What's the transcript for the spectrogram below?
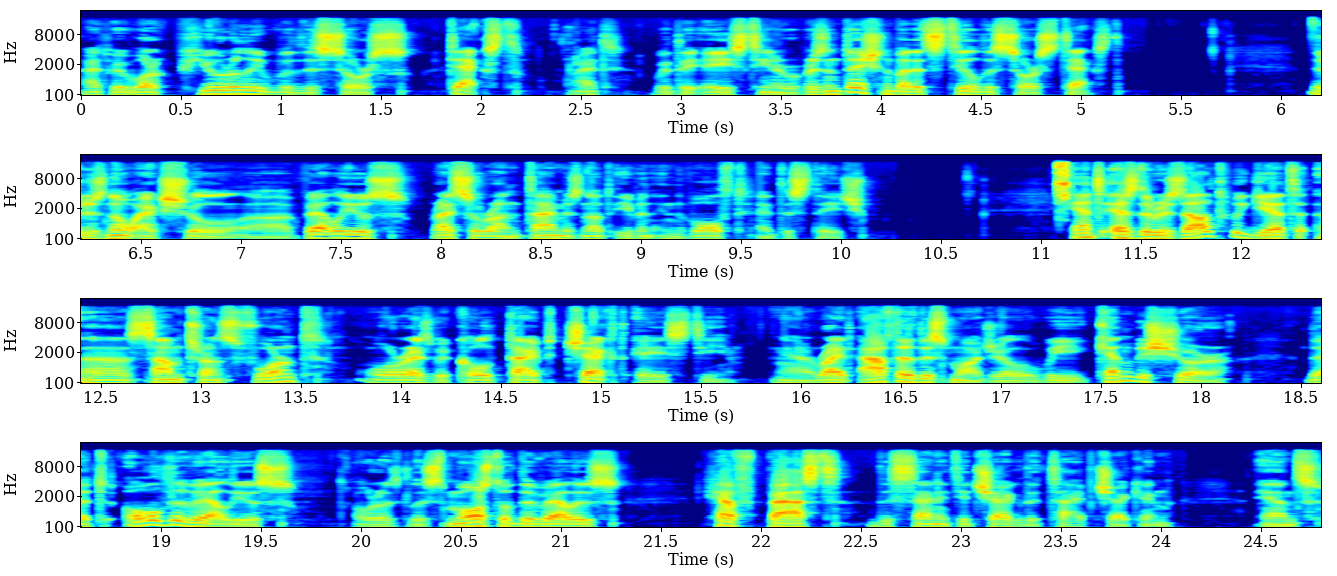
right? We work purely with the source text, right? With the AST representation, but it's still the source text. There is no actual uh, values, right? So runtime is not even involved at this stage. And as the result, we get uh, some transformed, or as we call type checked AST. Uh, right after this module, we can be sure that all the values, or at least most of the values, have passed the sanity check, the type checking, and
